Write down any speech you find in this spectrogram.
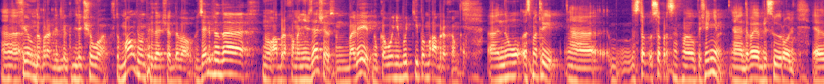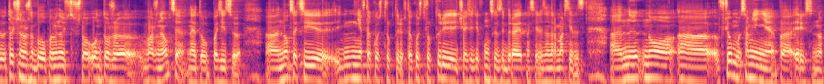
А, Хейлун добрали для, для чего? Чтобы Маунт ему передачу отдавал? Взяли бы тогда, ну, Абрахама нельзя сейчас, он болеет, ну, кого-нибудь типом Абрахама. А, ну, смотри, сто процентов мое упущение, давай я обрисую роль. Э, точно нужно было упомянуть, что он тоже важная опция на эту позицию, но, кстати, не в такой структуре. В такой структуре часть этих функций забирает на себя Александр Мартинес. Но в чем сомнение по Эриксону?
